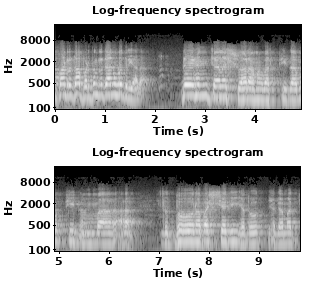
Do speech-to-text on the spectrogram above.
உட்காண்டிருக்கா படுத்துட்டு இருக்கான்னு கூட தெரியாதா? தேகஞ்சனஸ்வரம் அவஸ்தித முத்திதம் வா சுத்தோ ந பசியதி யதோத்யகமத்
